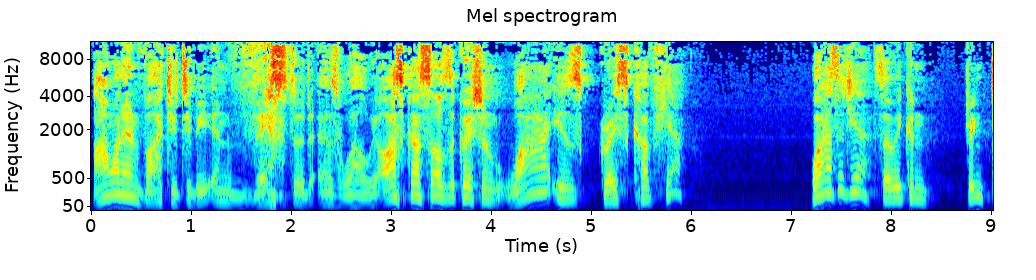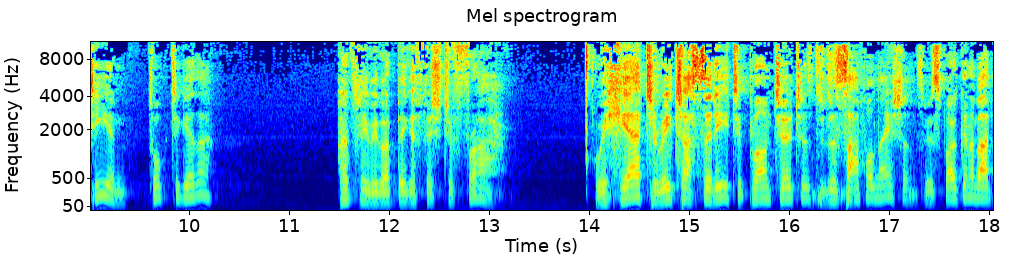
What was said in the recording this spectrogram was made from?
I want to invite you to be invested as well. We ask ourselves the question, why is Grace Cove here? Why is it here? So we can drink tea and talk together? Hopefully we've got bigger fish to fry. We're here to reach our city, to plant churches, to disciple nations. We've spoken about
